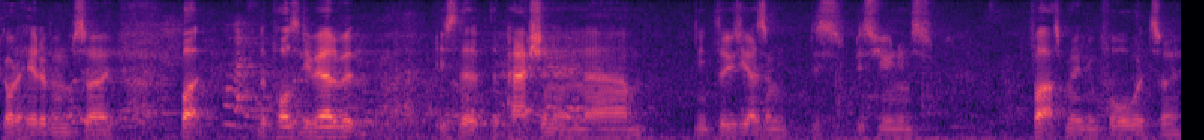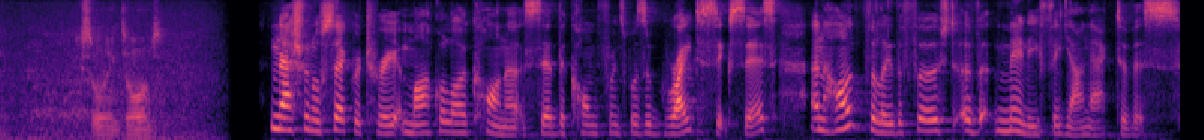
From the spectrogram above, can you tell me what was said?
got ahead of them. So, but the positive out of it is the, the passion and um, the enthusiasm. This, this union's fast moving forward, so exciting times. National Secretary Michael O'Connor said the conference was a great success and hopefully the first of many for young activists.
